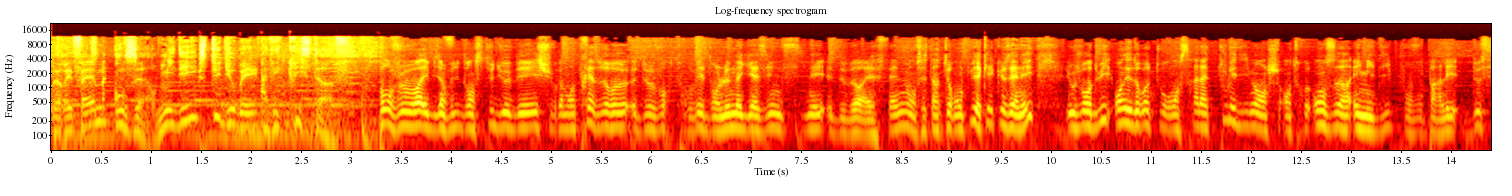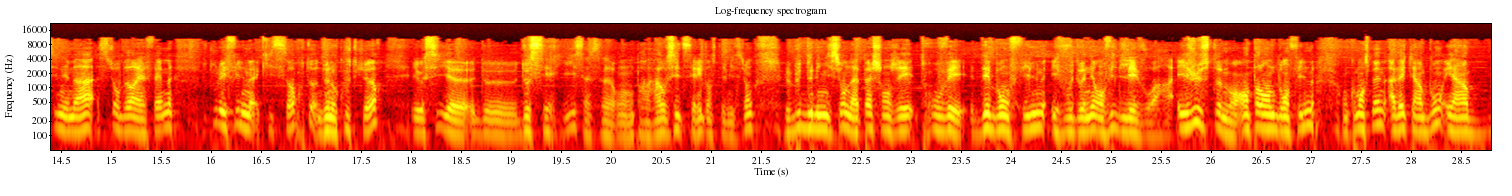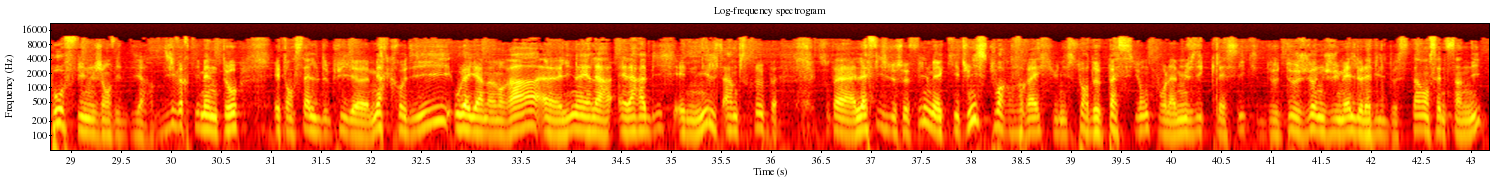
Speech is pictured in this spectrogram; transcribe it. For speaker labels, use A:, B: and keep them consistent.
A: Beurre FM, 11h midi, Studio B avec Christophe.
B: Bonjour et bienvenue dans Studio B. Je suis vraiment très heureux de vous retrouver dans le magazine ciné de Beurre FM. On s'est interrompu il y a quelques années et aujourd'hui on est de retour. On sera là tous les dimanches entre 11h et midi pour vous parler de cinéma sur Beurre FM, de tous les films qui sortent, de nos coups de cœur et aussi euh, de, de séries. Ça, on parlera aussi de séries dans cette émission. Le but de l'émission n'a pas changé, trouver des bons films et vous donner envie de les voir. Et justement, en parlant de bons films, on commence même avec un bon et un beau film, j'ai envie de dire. Divertimento est en depuis euh, mercredi. Oulaya Euh, Lina El- Arabi et Nils Armstrong sont à l'affiche de ce film qui est une histoire vraie, une histoire de passion pour la musique classique de deux jeunes jumelles de la ville de Stein en Seine-Saint-Denis.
